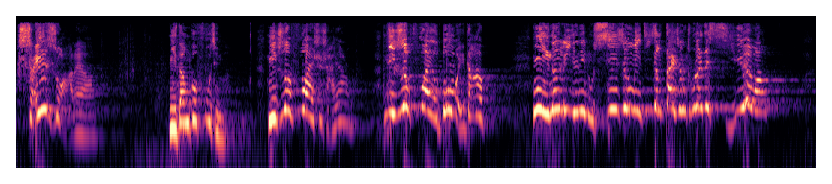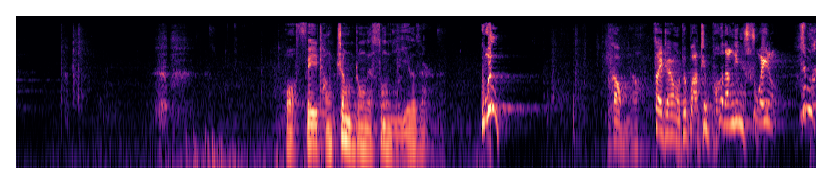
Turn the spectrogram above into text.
谁耍了呀？你当过父亲吗？你知道父爱是啥样吗？你知道父爱有多伟大吗？你能理解那种新生命即将诞生出来的喜悦吗？我非常郑重的送你一个字儿，滚！我告诉你啊，再这样我就把这破蛋给你摔了。这么，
